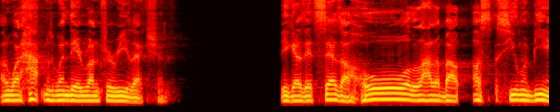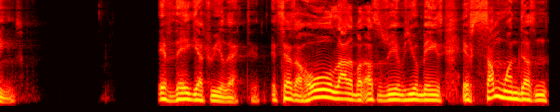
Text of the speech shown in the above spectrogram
on what happens when they run for reelection. Because it says a whole lot about us as human beings if they get reelected. It says a whole lot about us as human beings if someone doesn't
